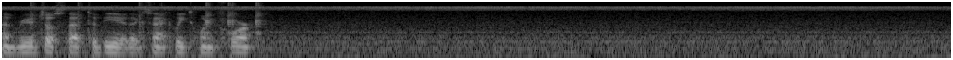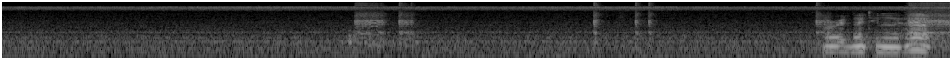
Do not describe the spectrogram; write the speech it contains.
and readjust that to be at exactly 24. All right, 19 and a half.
